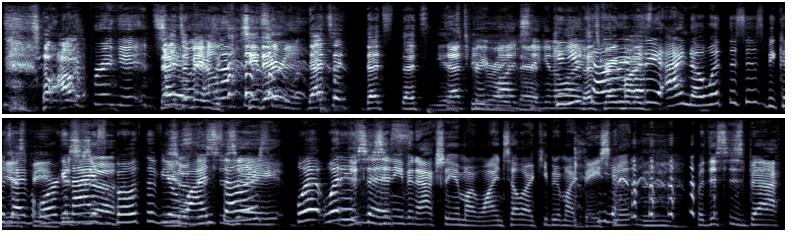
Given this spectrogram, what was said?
so I'm gonna bring it. And that's see amazing. Helen See thinks there, it. that's a that's that's ESP That's great right minds there. Can you. That's tell great minds. everybody I know what this is because I've ESP. This is organized a- both of your So wine this cellars? a- what what is this, this? isn't even actually in my wine cellar. I keep it in my basement. Mm. but this is back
